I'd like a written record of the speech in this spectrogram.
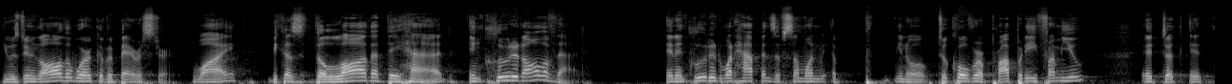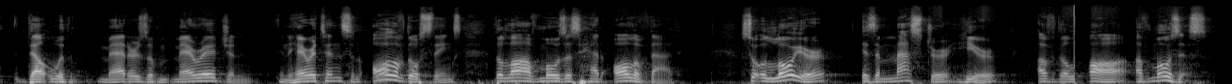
He was doing all the work of a barrister. Why? Because the law that they had included all of that. It included what happens if someone, uh, you know, took over a property from you. It took it dealt with matters of marriage and inheritance and all of those things. The law of Moses had all of that. So a lawyer is a master here of the law of Moses.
